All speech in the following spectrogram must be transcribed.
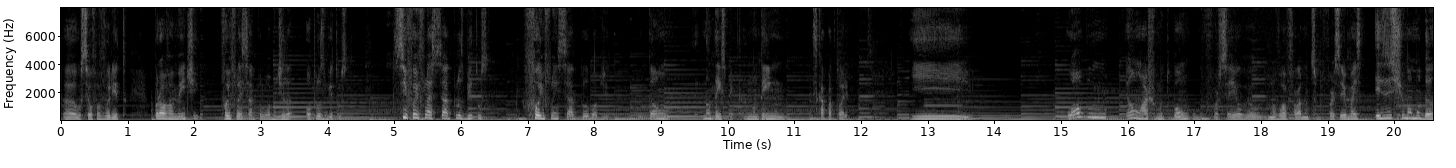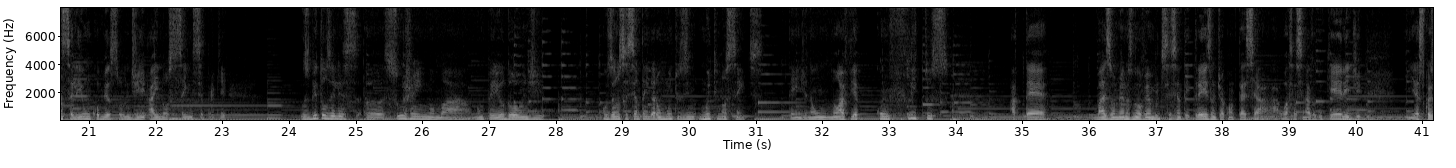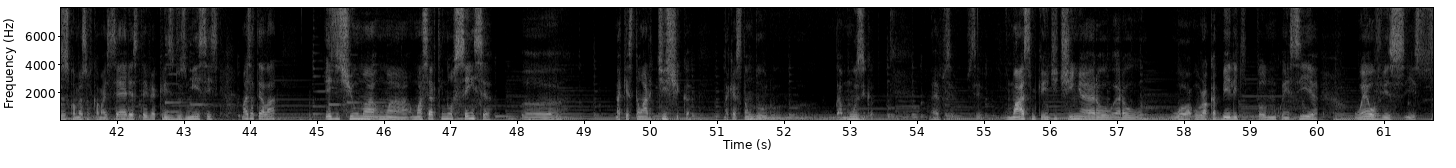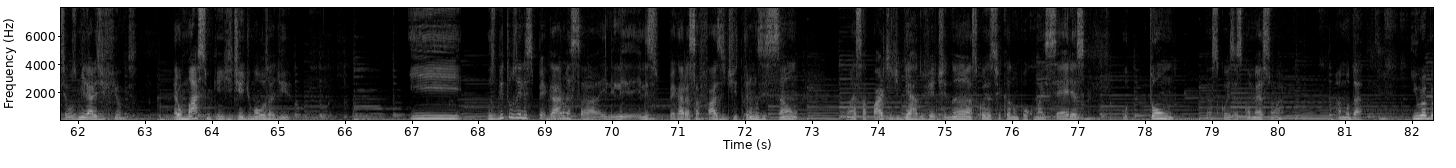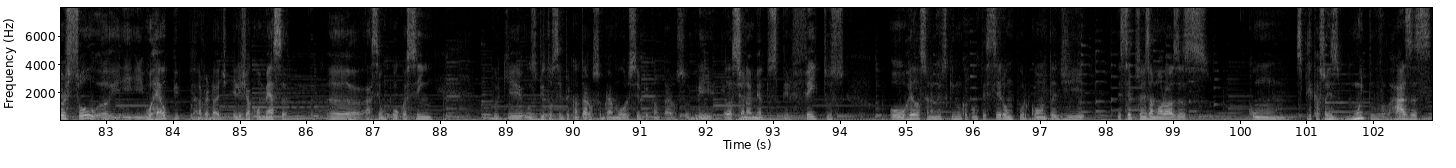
uh, o seu favorito provavelmente foi influenciado pelo Bob Dylan ou pelos Beatles. Se foi influenciado pelos Beatles, foi influenciado pelo Bob Dylan. Então não tem, não tem escapatória. E o álbum eu não acho muito bom, o For Sale, eu não vou falar muito sobre o For Sale, mas existe uma mudança ali, um começo onde a inocência, porque os Beatles eles uh, surgem numa, num período onde os anos 60 ainda eram muito, muito inocentes, entende? Não, não havia conflitos até mais ou menos novembro de 63, onde acontece a, a, o assassinato do Kennedy e as coisas começam a ficar mais sérias, teve a crise dos mísseis, mas até lá existia uma, uma, uma certa inocência uh, na questão artística, na questão do, do da música. Né? Você, você, o máximo que a gente tinha era o, era o, o, o rockabilly que todo mundo conhecia, o Elvis e seus milhares de filmes. Era o máximo que a gente tinha de uma ousadia. E os Beatles eles pegaram essa eles pegaram essa fase de transição com essa parte de guerra do Vietnã, as coisas ficando um pouco mais sérias, o tom das coisas começam a, a mudar. E o Rubber Soul uh, e, e, o Help, né, na verdade, ele já começa uh, a ser um pouco assim, porque os Beatles sempre cantaram sobre amor, sempre cantaram sobre relacionamentos perfeitos ou relacionamentos que nunca aconteceram por conta de decepções amorosas com explicações muito rasas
